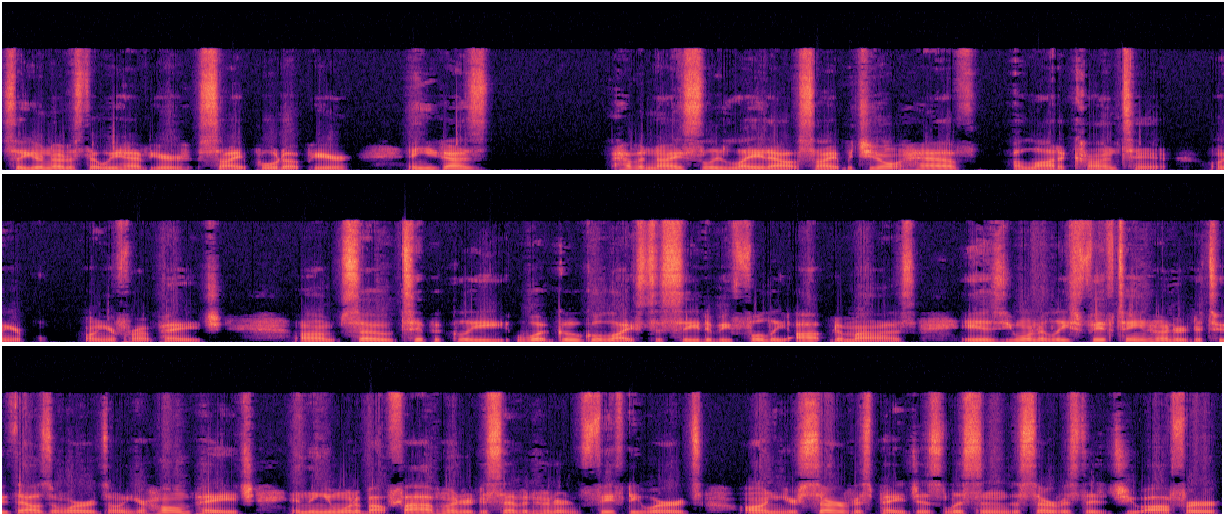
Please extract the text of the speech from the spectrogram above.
So you'll notice that we have your site pulled up here, and you guys have a nicely laid out site, but you don't have a lot of content on your on your front page. Um, so typically what Google likes to see to be fully optimized is you want at least 1500 to 2000 words on your home page and then you want about 500 to 750 words on your service pages listing the service that you offer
